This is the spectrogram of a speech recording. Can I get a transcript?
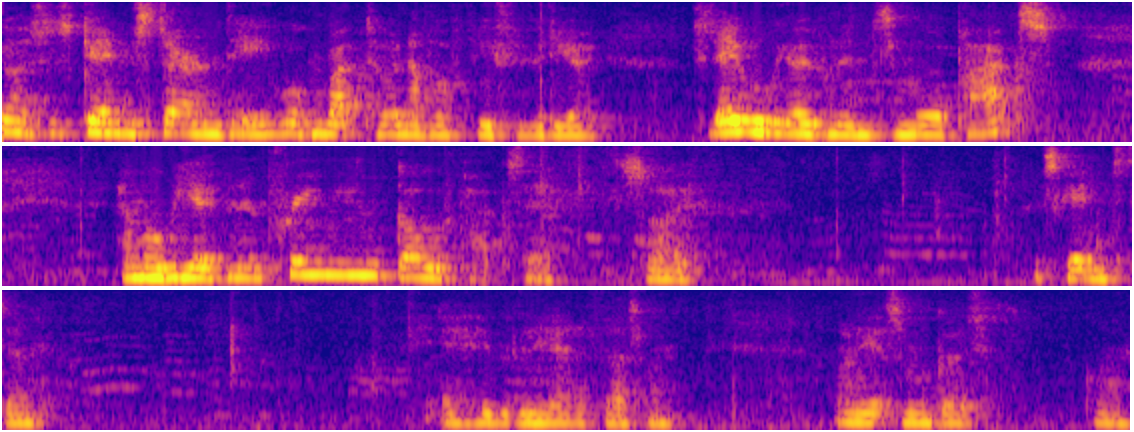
guys, it's Star MD. Welcome back to another FIFA video. Today we'll be opening some more packs, and we'll be opening premium gold packs here. So let's get into them. Yeah, who we gonna get the first one? I wanna get someone good. Come on.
